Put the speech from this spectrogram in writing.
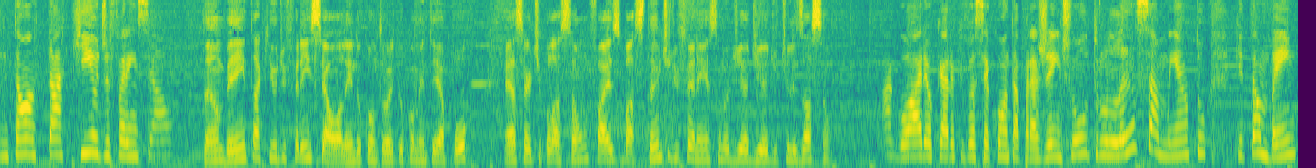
Então está aqui o diferencial. Também está aqui o diferencial, além do controle que eu comentei há pouco, essa articulação faz bastante diferença no dia a dia de utilização. Agora eu quero que você conta pra gente outro lançamento que também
